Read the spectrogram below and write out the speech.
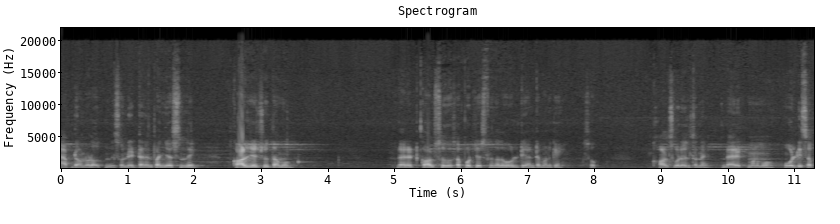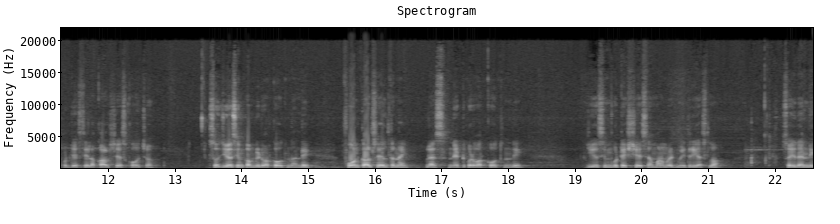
యాప్ డౌన్లోడ్ అవుతుంది. సో నెట్ అనేది పనిచేస్తుంది. కాల్ చేసి చూద్దాము. డైరెక్ట్ కాల్స్ సపోర్ట్ చేస్తుంది కదా ఓల్టీ అంటే మనకి. కాల్స్ కూడా వెళ్తున్నాయి. డైరెక్ట్ మనము ఓల్టీ సపోర్ట్ చేస్తే ఇలా కాల్స్ చేసుకోవచ్చు. So Jio SIM complete work అవుతుందండి. ఫోన్ కాల్స్ వెళ్తున్నాయి. ప్లస్ నెట్ కూడా వర్క్ అవుతుంది. జియో సిమ్ కూడా టెస్ట్ చేసాం మనం రెడ్మీ త్రీ ఎస్లో సో ఇదండి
